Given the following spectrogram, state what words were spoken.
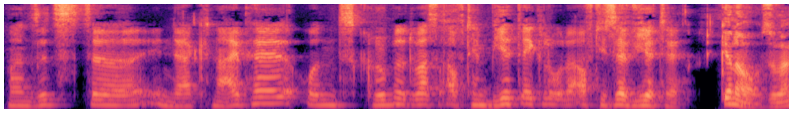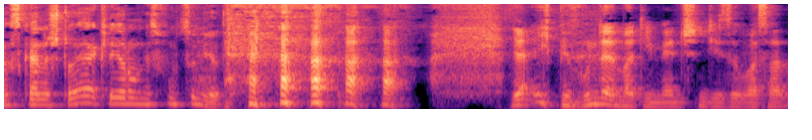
man sitzt äh, in der Kneipe und scribbelt was auf dem Bierdeckel oder auf die Serviette. Genau, solange es keine Steuererklärung ist, funktioniert. ja, ich bewundere immer die Menschen, die sowas äh,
